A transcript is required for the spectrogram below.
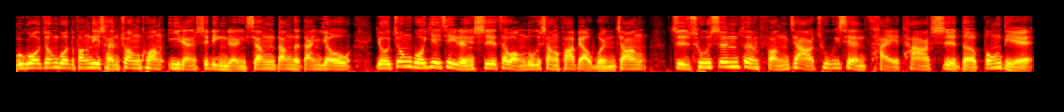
不过，中国的房地产状况依然是令人相当的担忧。有中国业界人士在网络上发表文章，指出深圳房价出现踩踏式的崩跌，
